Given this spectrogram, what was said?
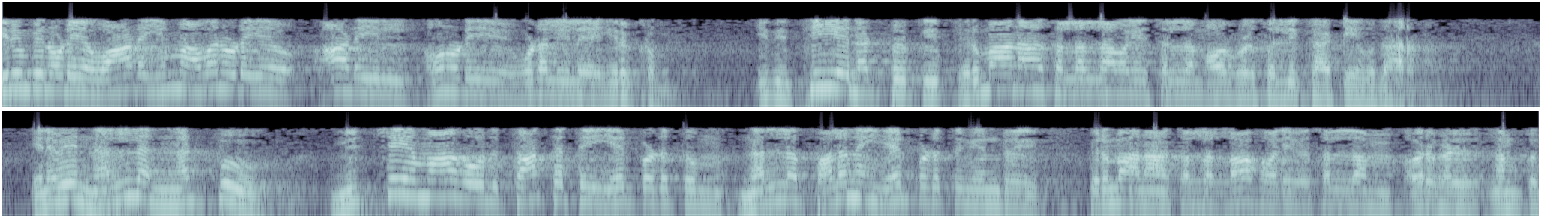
இரும்பினுடைய வாடையும் அவனுடைய ஆடையில் அவனுடைய உடலிலே இருக்கும். இது தீய நட்புக்கு பெருமானா சல்லல்லா அலி செல்லம் அவர்கள் சொல்லி காட்டிய உதாரணம். எனவே நல்ல நட்பு நிச்சயமாக ஒரு தாக்கத்தை ஏற்படுத்தும் நல்ல பலனை ஏற்படுத்தும் என்று பெருமானா சல்லல்லாஹு அலி வசல்லம் அவர்கள் நமக்கு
